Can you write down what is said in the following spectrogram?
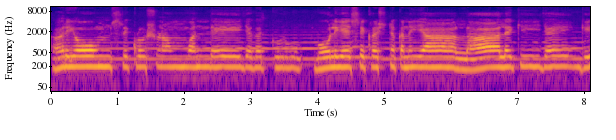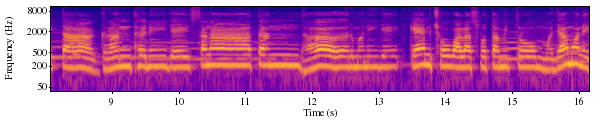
હરિ ઓમ શ્રી કૃષ્ણમ વંદે જગદગુરુ બોલીએ શ્રી કૃષ્ણ કનૈયા લાલ કી જય ગીતા ગ્રંથની જય સનાતન ધર્મની જય કેમ છો વાલા શ્રોતા મિત્રો મજામાં ને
